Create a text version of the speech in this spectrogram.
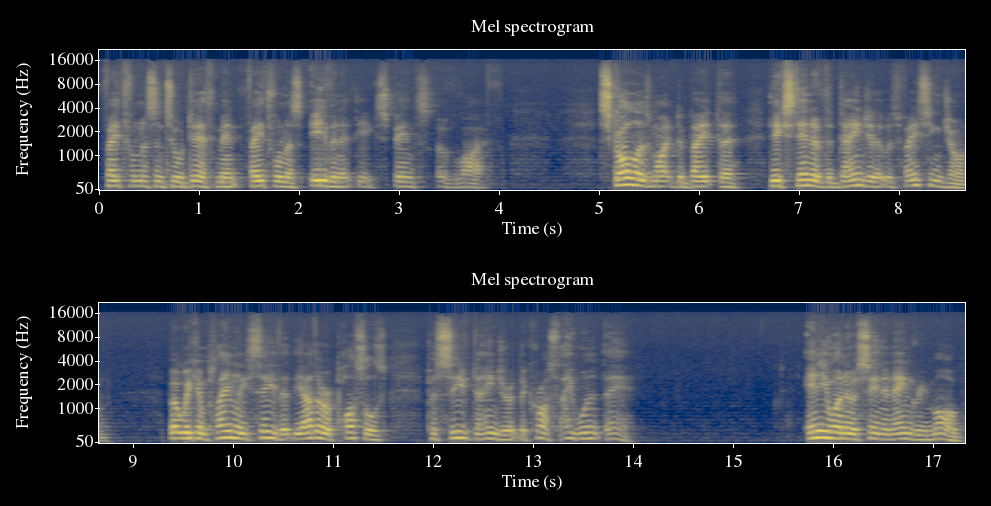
Faithfulness until death meant faithfulness even at the expense of life. Scholars might debate the, the extent of the danger that was facing John. But we can plainly see that the other apostles perceived danger at the cross. They weren't there. Anyone who has seen an angry mob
